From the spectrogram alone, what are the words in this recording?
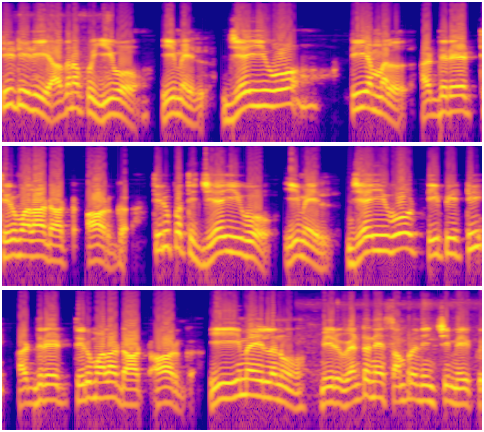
TTD అదనపు EO email JEO TML at the rate Tirumala dot org Tirupati JEO email JEO TPT at the rate Tirumala dot org ఈ ఈమెయిల్లను మీరు వెంటనే సంప్రదించి మీకు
